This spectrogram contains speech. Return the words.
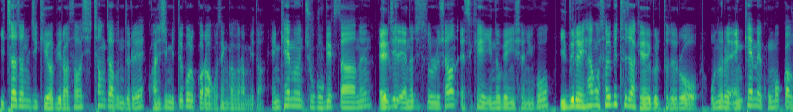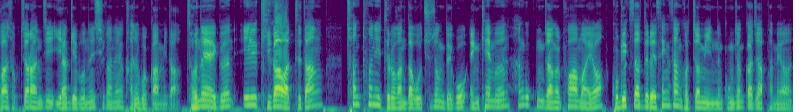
2차전지 기업이라서 시청자분들의 관심이 뜨거울 거라고 생각을 합니다. 엔캠은 주 고객사는 LG 에너지 솔루션, SK 이노베이션이고 이들의 향후 설비 투자 계획을 토대로 오늘은 엔캠의 공모가가 적절한지 이야기해보는 시간을 가져볼까 합니다. 전해액은 1기가와트당 1000톤이 들어간다고 추정되고 엔캠은 한국 공장을 포함하여 고객사들의 생산 거점이 있는 공장까지 합하면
